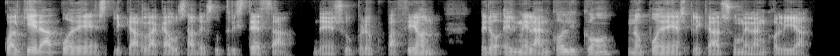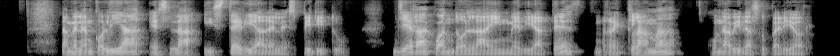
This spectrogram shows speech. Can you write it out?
Cualquiera puede explicar la causa de su tristeza, de su preocupación, pero el melancólico no puede explicar su melancolía. La melancolía es la histeria del espíritu, llega cuando la inmediatez reclama una vida superior.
